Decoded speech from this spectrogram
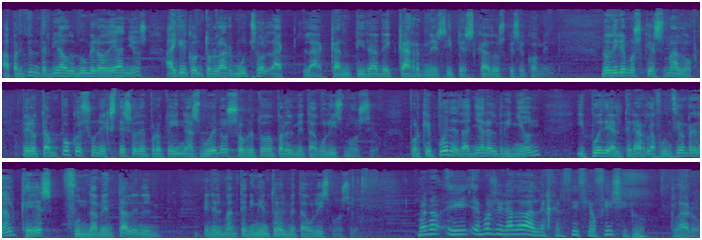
a partir de un determinado número de años, hay que controlar mucho la cantidad de carnes y pescados que se comen. No diremos que es malo, pero tampoco es un exceso de proteínas bueno, sobre todo para el metabolismo óseo, porque puede dañar el riñón y puede alterar la función renal, que es fundamental en el, en el mantenimiento del metabolismo óseo. Bueno, y hemos llegado al ejercicio físico. Claro.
